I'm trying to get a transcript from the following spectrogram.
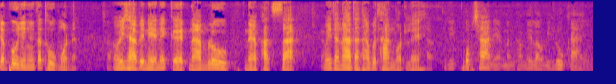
จะพูดอย่างนั้นก็ถูกหมดอะครับอวิชชาเป็นเหตุให้เกิดนามรูปนะผัสสะเวทนาตัณหาประทานหมดเลยครับทีนี้ภพชาติเนี่ยมันทำให้เรามีรูปกายอยู่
